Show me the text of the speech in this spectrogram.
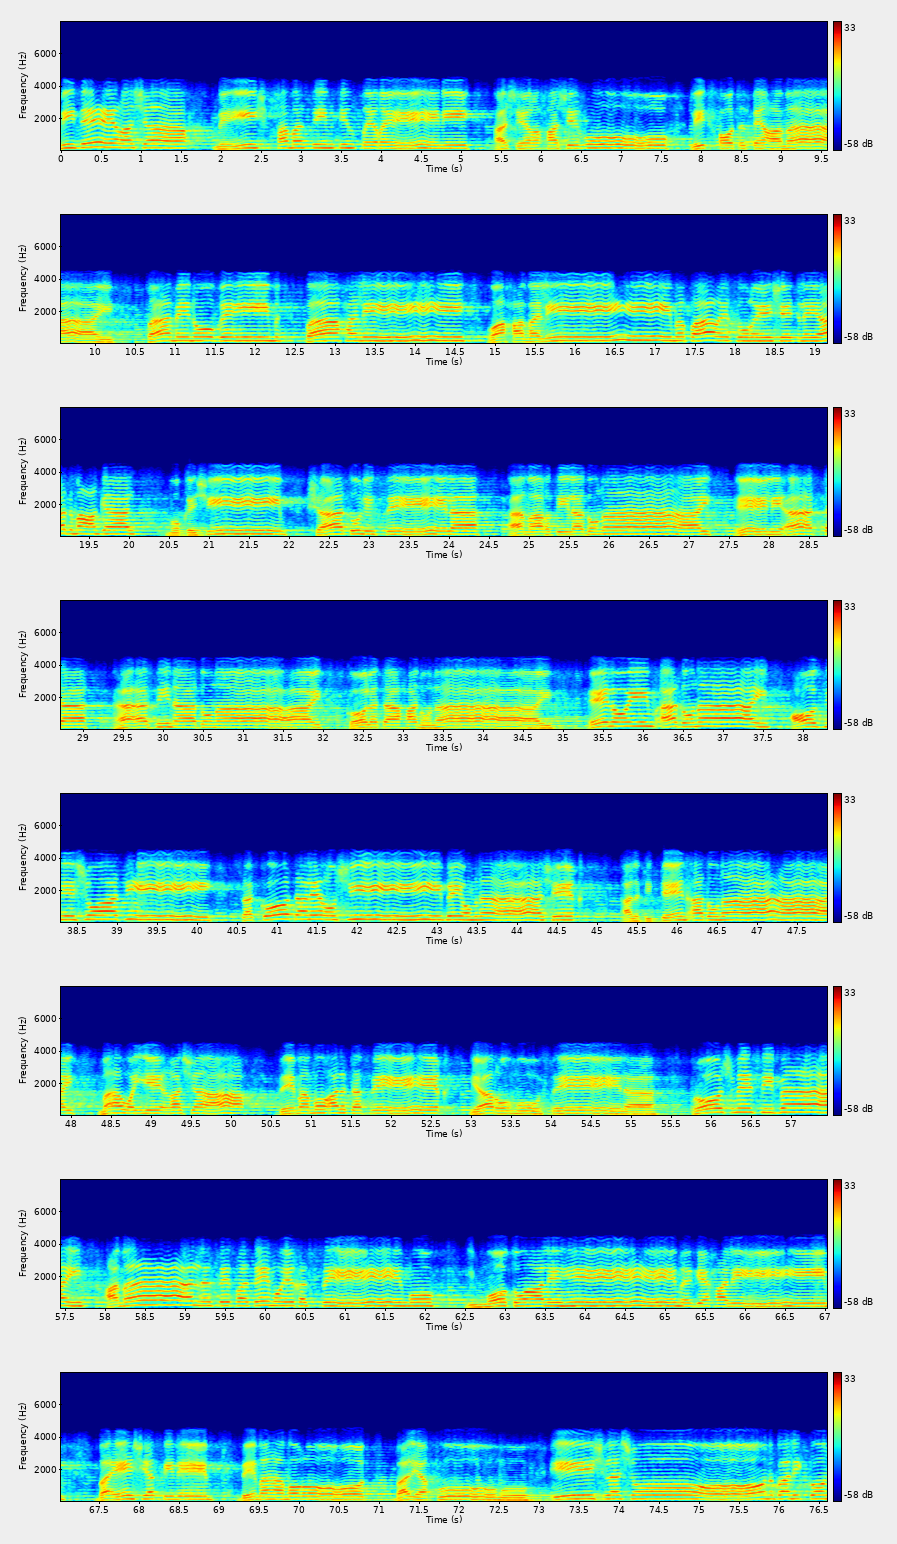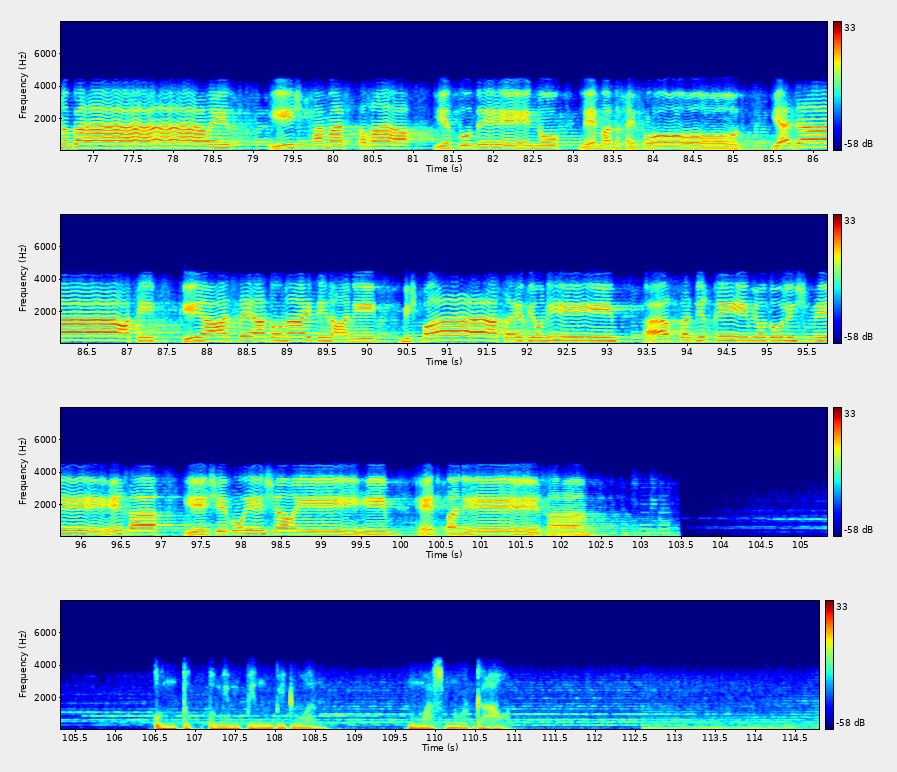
מידי רשע, מאיש חמסים תנצרני, אשר חשבו לדחות פעמי. פמנוגעים פחלי, וחבלים פרס ורשת ליד מעגל, מוקשים שטו לסלע, אמרתי לאדוני, אלי אתה האזין אדוני כל תחנוני אלוהים אדוני עוז ישועתי סקות לראשי ביום נשך אל תיתן אדוני מאוויי רשע וממו אל תפק ירומו סלע ראש מסיבי עמל שפתמו יחסמו ימותו עליהם גחלים באש יפילם במהמורות בל יקומו איש לשון בל ייכון בארץ איש חמאס רע יסודנו למדחפות ידעתי כי יעשה אדוני תנעני משפט אביונים אך צדיקים יודו לשמך ישבו ישרים את פניך Untuk pemimpin biduan, Mazmur Daud.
